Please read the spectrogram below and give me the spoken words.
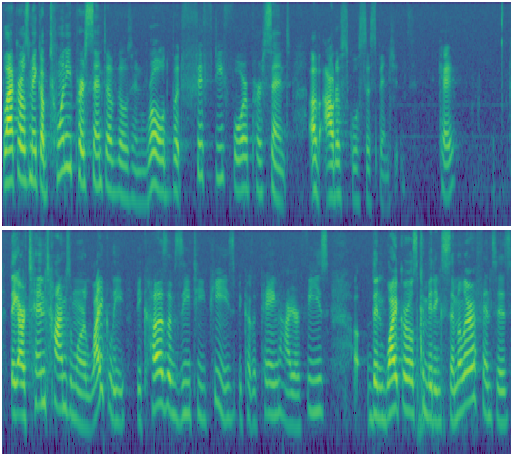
black girls make up 20% of those enrolled, but 54% of out-of-school suspensions, okay? They are 10 times more likely because of ZTPs, because of paying higher fees, uh, than white girls committing similar offenses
